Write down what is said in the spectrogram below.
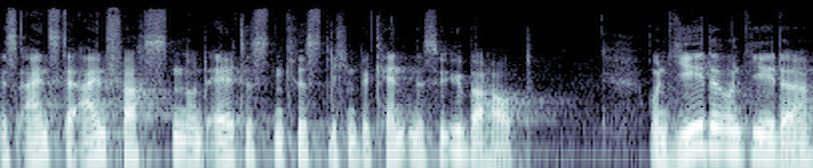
ist eins der einfachsten und ältesten christlichen Bekenntnisse überhaupt. Und jede und jeder,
